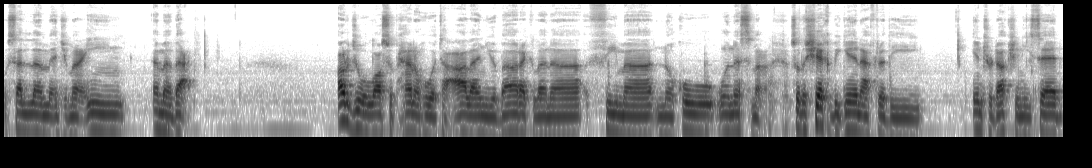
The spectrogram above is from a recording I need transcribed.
وسلم أجمعين أما بعد أرجو الله سبحانه وتعالى أن يبارك لنا فيما نقول ونسمع So the Sheikh began after the introduction he said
